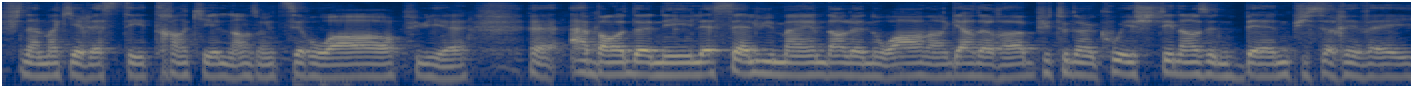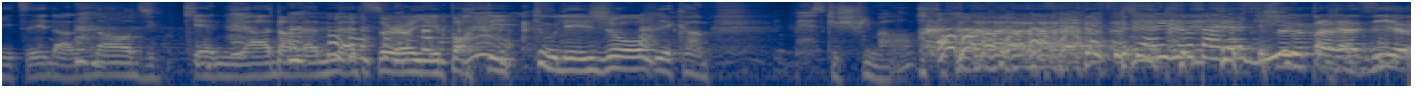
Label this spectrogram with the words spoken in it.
finalement qui est resté tranquille dans un tiroir, puis euh, euh, abandonné, laissé à lui-même dans le noir, dans le garde-robe, puis tout d'un coup est jeté dans une benne, puis se réveille, tu sais, dans le nord du Kenya, dans la nature, il est porté tous les jours, puis il est comme mais est-ce que je suis mort? Est-ce que je suis arrivée au paradis? Le paradis, euh,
